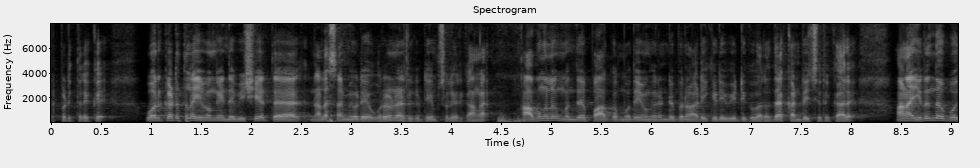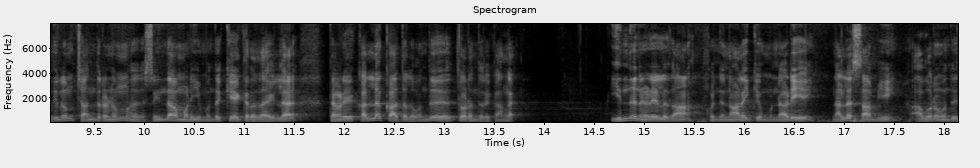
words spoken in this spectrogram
ஏற்படுத்தியிருக்கு. ஒரு கட்டத்தில் இவங்க இந்த விஷயத்தை நல்லசாமியோடைய உறவினர்கிட்டையும் சொல்லியிருக்காங்க. அவங்களும் வந்து பார்க்கும்போது இவங்க ரெண்டு பேரும் அடிக்கடி வீட்டுக்கு வரதை கண்டிச்சிருக்காரு. ஆனால் இருந்த போதிலும் சந்திரனும் சிந்தாமணியும் வந்து கேட்குறதா இல்லை. தன்னுடைய கள்ளக்காதலை வந்து தொடர்ந்துருக்காங்க. இந்த நிலையில தான் கொஞ்சம் நாளைக்கு முன்னாடி நல்லசாமி அவரும் வந்து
